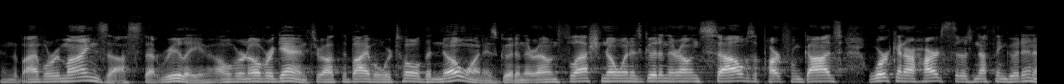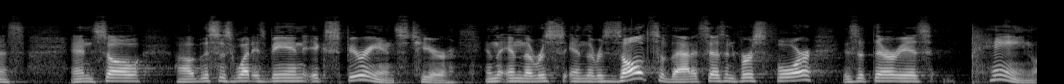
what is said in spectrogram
And the Bible reminds us that really, over and over again throughout the Bible, we're told that no one is good in their own flesh. No one is good in their own selves. Apart from God's work in our hearts, there's nothing good in us. And so, uh, this is what is being experienced here. And the, and, the res, and the results of that, it says in verse 4, is that there is pain.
